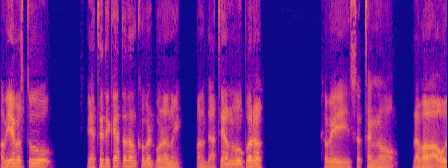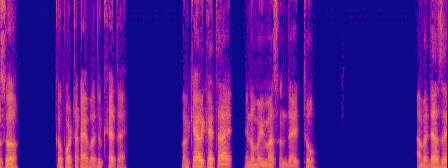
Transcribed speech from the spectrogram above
હવે એ વસ્તુ એથેથી કહેતા તમને ખબર પડે નહીં પણ જાતે અનુભવ કરો કે ભાઈ સત્સંગનો પ્રભાવ આવો છે તો સો ટકા એ બધું કહેતાય પણ ક્યારે કહેતાય એનો મહિમા સમજાય તો આ બધા જે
